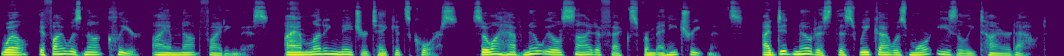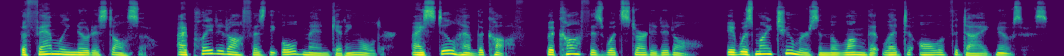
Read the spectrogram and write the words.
Well, if I was not clear, I am not fighting this. I am letting nature take its course, so I have no ill side effects from any treatments. I did notice this week I was more easily tired out. The family noticed also. I played it off as the old man getting older. I still have the cough. The cough is what started it all. It was my tumors in the lung that led to all of the diagnosis.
